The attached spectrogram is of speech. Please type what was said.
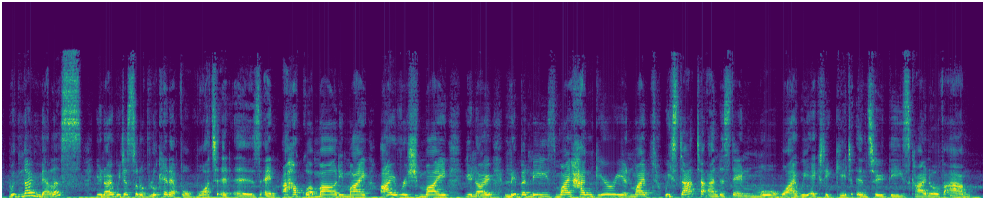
with no malice, you know, we just sort of look at it for what it is, and ahakua Māori my Irish my you know, Lebanese my Hungarian my. we start to understand more why we actually get into these these kind of um,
